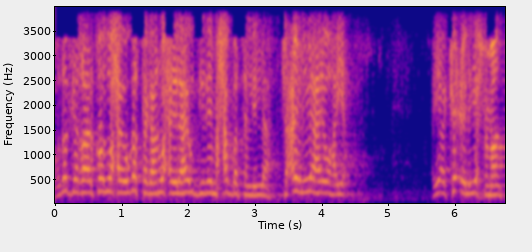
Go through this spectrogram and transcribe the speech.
oo dadka qaarkood waxay uga tagaan waxa ilaahay u diiday maxabatan lilah jacayl ilaahay oo haya. Ayaa ka celiya xumaanta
